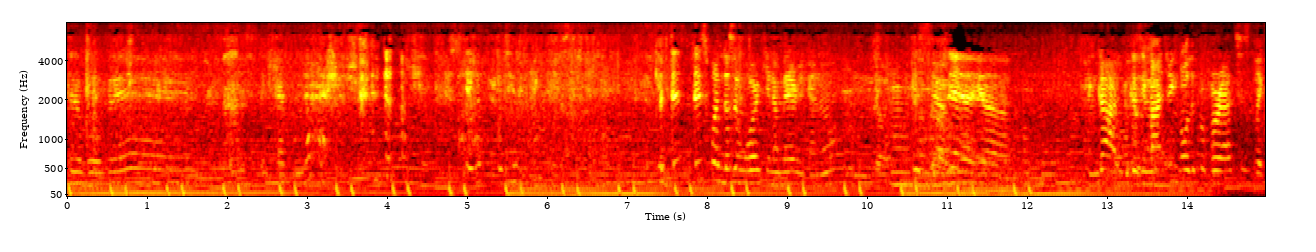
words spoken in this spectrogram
Pero ver espectacular. What do you think this? If this this one doesn't work in America, no? This, uh, Yeah, yeah. Thank God, because imagine all the paparazzis like.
